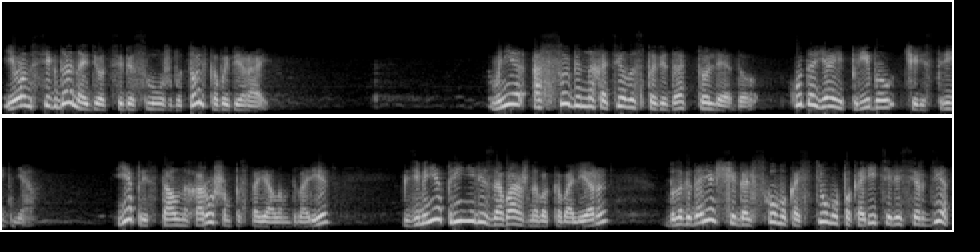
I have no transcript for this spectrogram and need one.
и он всегда найдет себе службу, только выбирай. Мне особенно хотелось повидать Толедо, куда я и прибыл через три дня. Я пристал на хорошем постоялом дворе, где меня приняли за важного кавалера, благодаря щегольскому костюму покорителя сердец,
